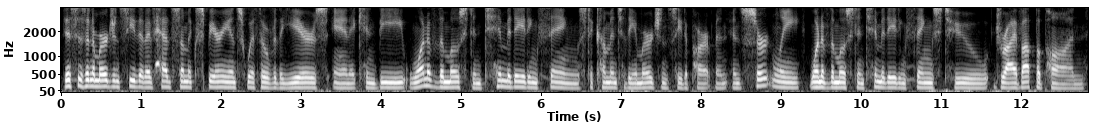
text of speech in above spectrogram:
This is an emergency that I've had some experience with over the years, and it can be one of the most intimidating things to come into the emergency department, and certainly one of the most intimidating things to drive up upon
